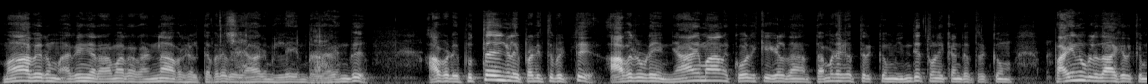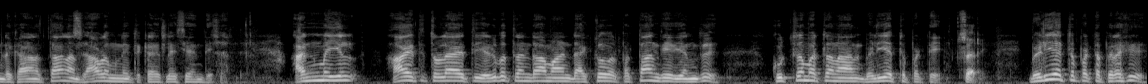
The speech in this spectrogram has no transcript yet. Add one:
மாபெரும் அறிஞர் அமரர் அண்ணா அவர்கள் தவிர வேறு யாரும் இல்லை என்பதை அறிந்து அவருடைய புத்தகங்களை படித்துவிட்டு அவருடைய நியாயமான கோரிக்கைகள் தான் தமிழகத்திற்கும் இந்திய துணைக்கண்டத்திற்கும் பயனுள்ளதாக இருக்கும் என்ற காரணத்தால் நான் திராவிட முன்னேற்ற கழகத்திலே சேர்ந்தேன். அண்மையில் ஆயிரத்தி தொள்ளாயிரத்தி எழுபத்தி ரெண்டாம் ஆண்டு அக்டோபர் பத்தாம் தேதி அன்று குற்றமற்ற நான் வெளியேற்றப்பட்டேன். சரி. வெளியேற்றப்பட்ட பிறகு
